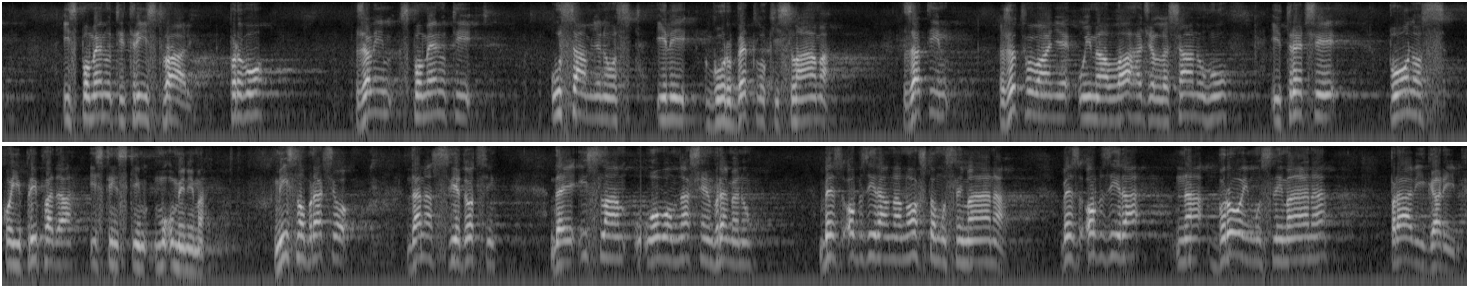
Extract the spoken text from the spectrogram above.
i spomenuti tri stvari. Prvo, želim spomenuti usamljenost ili gurbetluk Islama. Zatim, žrtvovanje u ime Allaha Đalešanuhu i treće, ponos koji pripada istinskim mu'minima. Mi smo, braćo, danas svjedoci da je Islam u ovom našem vremenu, bez obzira na mnošto muslimana, bez obzira na broj muslimana, pravi garib.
